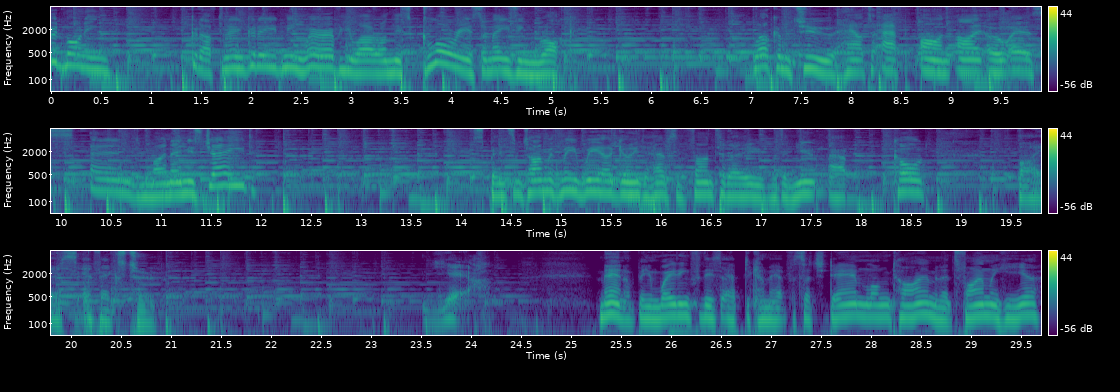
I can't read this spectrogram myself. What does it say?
Good morning, good afternoon, good evening, wherever you are on this glorious, amazing rock. Welcome to How to App on iOS, and my name is Jade. Spend some time with me. We are going to have some fun today with a new app called Bias FX2. Yeah. Man, I've been waiting for this app to come out for such a damn long time, and it's finally here.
